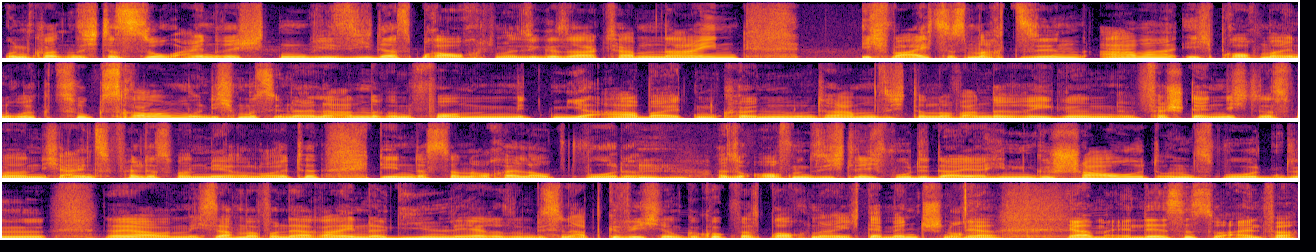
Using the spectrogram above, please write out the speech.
und konnten sich das so einrichten, wie sie das brauchten. Weil sie gesagt haben, nein, ich weiß, das macht Sinn, aber ich brauche meinen Rückzugsraum und ich muss in einer anderen Form mit mir arbeiten können und haben sich dann auf andere Regeln äh, verständigt. Das waren nicht Einzelfälle, das waren mehrere Leute, denen das dann auch erlaubt wurde. Mhm. Also offensichtlich wurde da ja hingeschaut und es wurde, naja, ich sag mal, von der reinen agilen Lehre so ein bisschen abgewichen und geguckt, was braucht denn eigentlich der Mensch noch? Ja, ja am Ende ist es so einfach.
